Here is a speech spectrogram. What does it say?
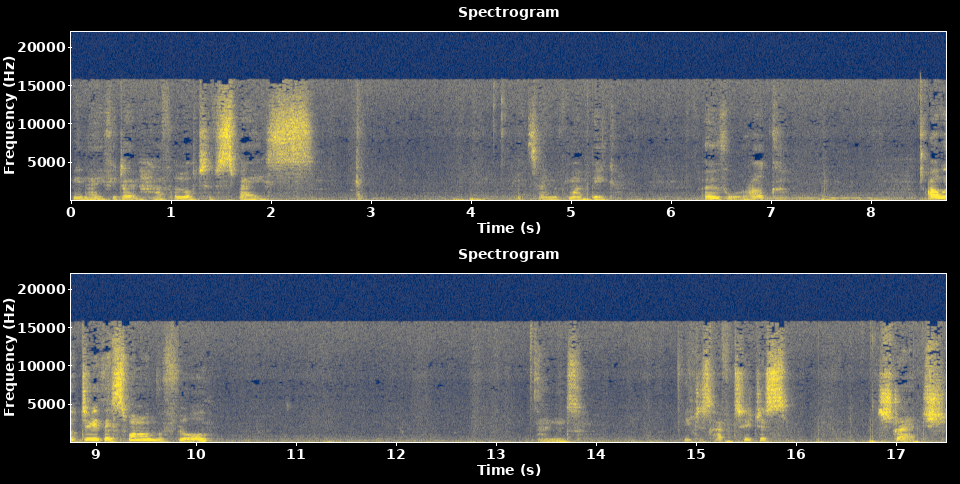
you know, if you don't have a lot of space. Same with my big oval rug. I would do this one on the floor. And you just have to just stretch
